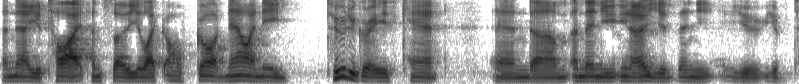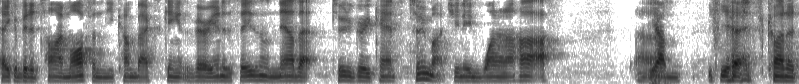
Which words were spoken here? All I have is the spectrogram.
and now you're tight, and so you're like, oh god, now I need two degrees, can't, and um, and then you you know you then you you you take a bit of time off, and you come back skiing at the very end of the season, and now that two degree cant's too much, you need one and a half. Um, Yeah, it's kind of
